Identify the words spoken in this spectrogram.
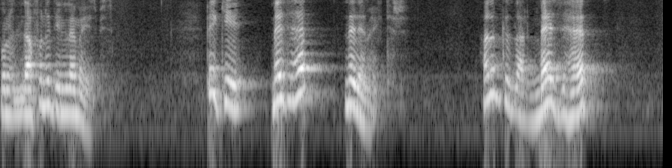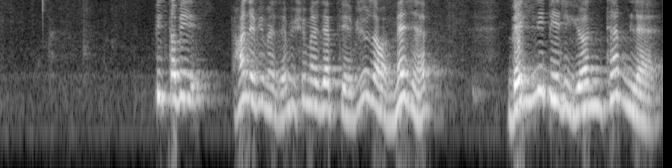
bunun lafını dinlemeyiz biz. Peki mezhep ne demektir? Hanım kızlar mezhep biz tabi Hanefi mezhebi şu mezhep diyebiliyoruz ama mezhep belli bir yöntemle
